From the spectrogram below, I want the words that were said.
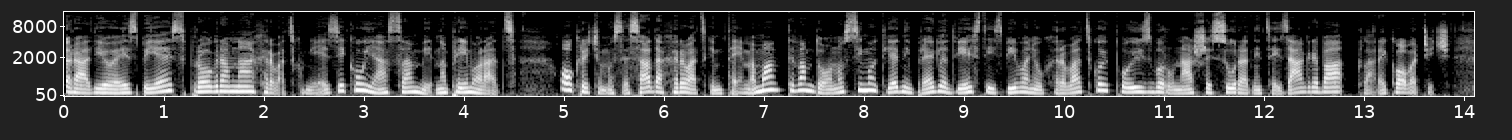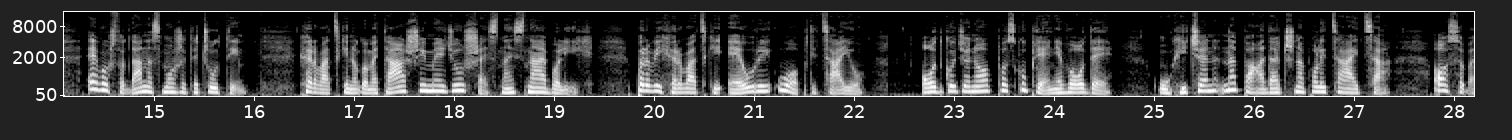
Radio SBS, program na hrvatskom jeziku, ja sam Mirna Primorac. Okrećemo se sada hrvatskim temama te vam donosimo tjedni pregled vijesti izbivanja u Hrvatskoj po izboru naše suradnice iz Zagreba, Klare Kovačić. Evo što danas možete čuti. Hrvatski nogometaši među 16 najboljih. Prvi hrvatski euri u opticaju. Odgođeno poskupljenje vode. Uhićen napadač na policajca. Osoba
